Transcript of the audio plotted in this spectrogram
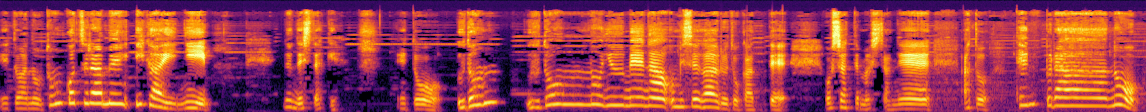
えっ、と、あの、豚骨ラーメン以外に、何でしたっけえっ、と、うどんうどんの有名なお店があるとかっておっしゃってましたね。あと、天ぷらの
